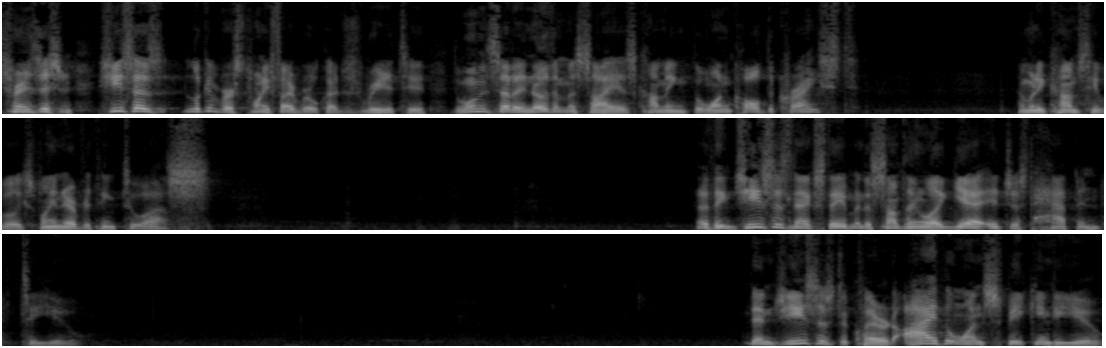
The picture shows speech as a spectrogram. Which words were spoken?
transition. She says, look at verse 25 real quick. I'll just read it to you. The woman said, I know that Messiah is coming, the one called the Christ. And when he comes, he will explain everything to us. I think Jesus' next statement is something like, Yeah, it just happened to you. Then Jesus declared, I, the one speaking to you,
